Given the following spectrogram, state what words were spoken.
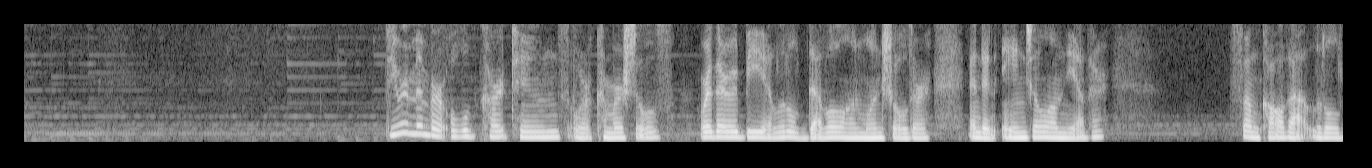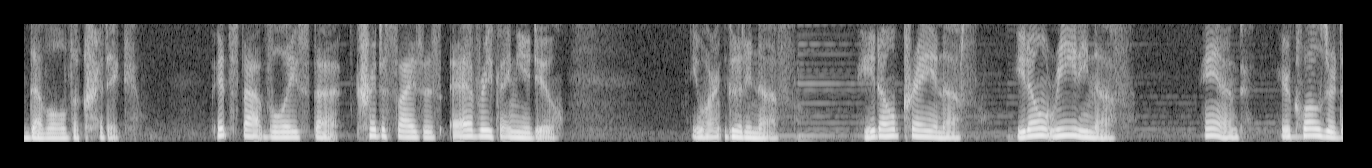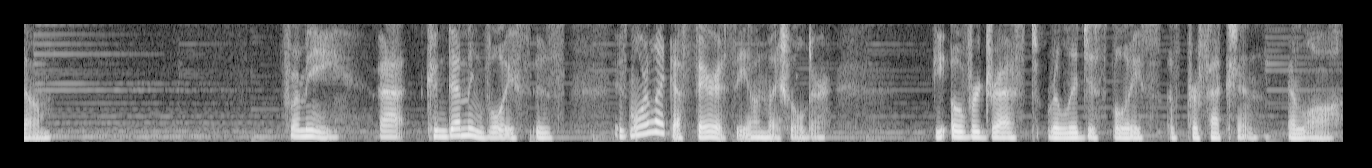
Do you remember old cartoons or commercials where there would be a little devil on one shoulder and an angel on the other? Some call that little devil the critic. It's that voice that criticizes everything you do. You aren't good enough. You don't pray enough. You don't read enough. And your clothes are dumb. For me, that condemning voice is, is more like a Pharisee on my shoulder. The overdressed religious voice of perfection and law,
